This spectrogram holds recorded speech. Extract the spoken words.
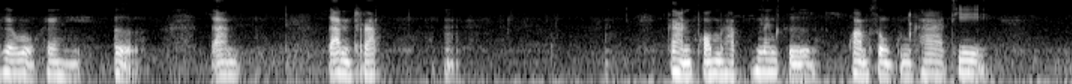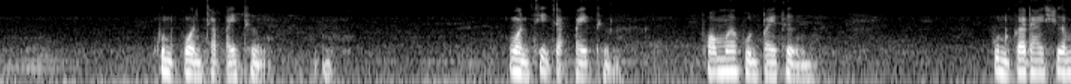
เคยบอกแค่นี้ เออ การการรับ การพร้อมรับนั่นคือความทรงคุณค่าที่ คุณควรจะไปถึงควรที่จะไปถึง เพราะเมื่อคุณไปถึง คุณก็ได้เชื่อม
